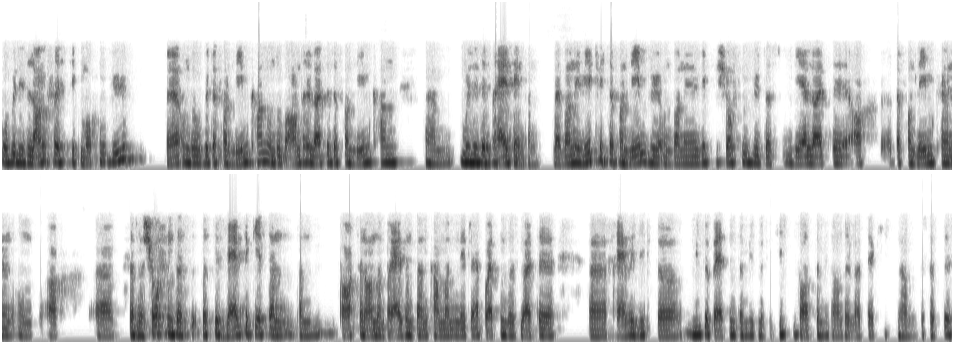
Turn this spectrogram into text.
ob ich das langfristig machen will ja, und ob ich davon leben kann und ob andere Leute davon leben kann, ähm, muss ich den Preis ändern. Weil wenn ich wirklich davon leben will und wenn ich wirklich schaffen will, dass mehr Leute auch davon leben können und auch äh, dass wir schaffen, dass, dass das weitergeht, dann, dann braucht es einen anderen Preis und dann kann man nicht erwarten, dass Leute äh, freiwillig da mitarbeiten, damit man die Kisten baut, damit andere Leute ja Kisten haben. Das heißt, das,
